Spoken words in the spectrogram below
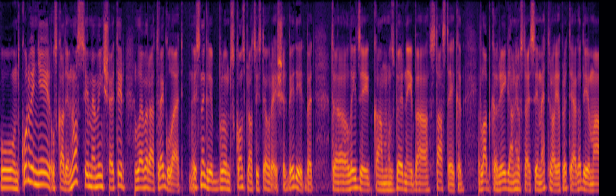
un kur viņi ir, uz kādiem nosacījumiem viņi šeit ir, lai varētu regulēt. Es negribu, protams, konspirācijas teorijas šeit bīdīt, bet līdzīgi kā mums bērnībā stāstīja, ka labi, ka Rīgā neuztaisīja metro, jo pretējā gadījumā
